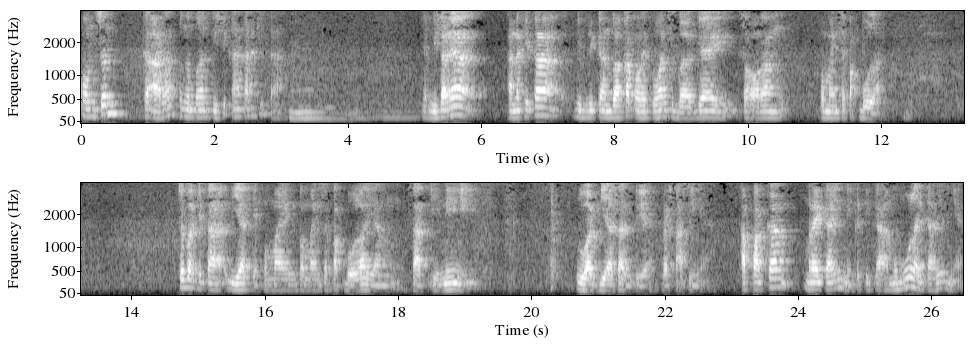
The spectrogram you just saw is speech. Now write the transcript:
concern ke arah pengembangan fisik anak-anak kita. Hmm. Ya, misalnya anak kita diberikan bakat oleh Tuhan sebagai seorang pemain sepak bola. Coba kita lihat ya pemain-pemain sepak bola yang saat ini luar biasa gitu ya prestasinya. Apakah mereka ini ketika memulai karirnya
